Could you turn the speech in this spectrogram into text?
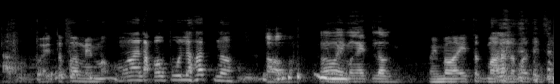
Oh, ito pa, may ma- mga nakaupo lahat, no? Oo. Oo, may mga itlog. May mga itot, mga kalapatid. so.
